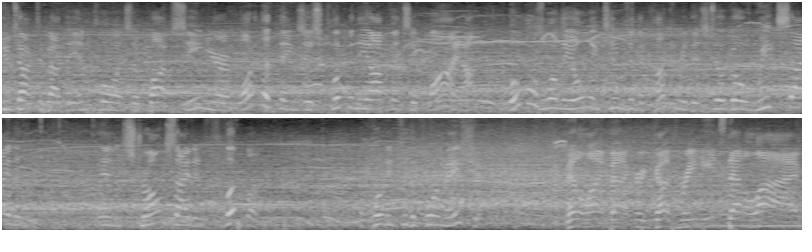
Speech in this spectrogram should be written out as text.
You talked about the influence of Bob Sr. And one of the things is flipping the offensive line. Uh, Louisville's one of the only teams in the country that still go weak side and, and strong side and flip them according to the formation. Middle linebacker Guthrie eats that alive.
